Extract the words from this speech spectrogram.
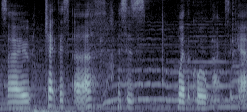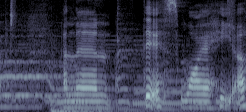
So check this earth. This is where the coil packs are kept. And then this wire here,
